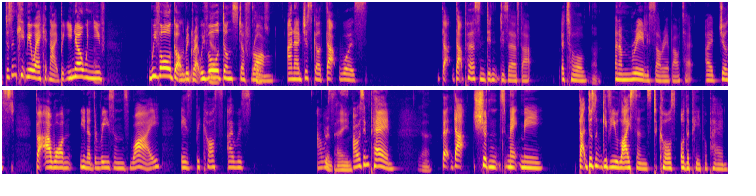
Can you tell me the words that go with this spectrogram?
It doesn't keep me awake at night, but you know when you've we've all got regret. We've Mm. Yeah. all done stuff wrong. And I just go, that was that that person didn't deserve that at all. No. And I'm really sorry about it. I just but I want, you know, the reasons why is because I was I You're in was pain. I was in pain. Yeah. But that shouldn't make me that doesn't give you license to cause other people pain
